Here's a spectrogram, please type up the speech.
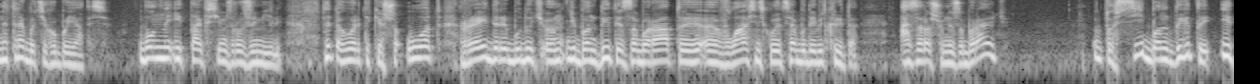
Не треба цього боятися. Вони і так всім зрозумілі. Знаєте, говорять таке, що от рейдери будуть е, і бандити забирати е, власність, коли це буде відкрито. А зараз що не забирають? Ну, то всі бандити і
